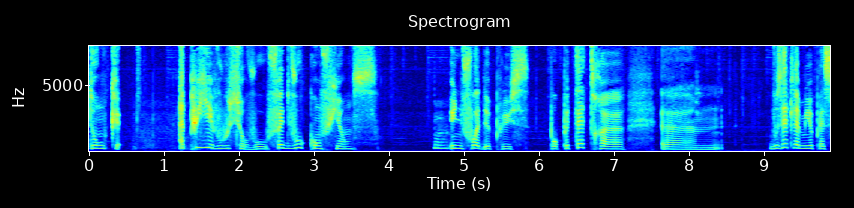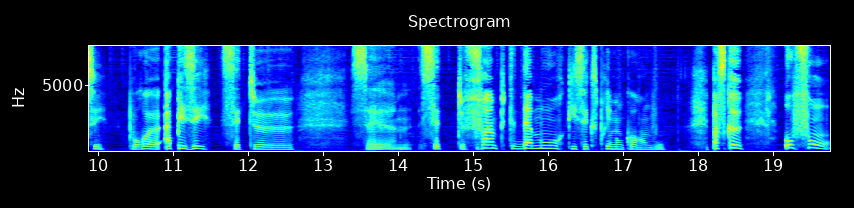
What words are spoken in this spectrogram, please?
donc, appuyez-vous sur vous, faites-vous confiance, mm. une fois de plus, pour peut-être... Euh, euh, vous êtes la mieux placée pour apaiser cette cette fin peut-être d'amour qui s'exprime encore en vous. Parce que, au fond,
